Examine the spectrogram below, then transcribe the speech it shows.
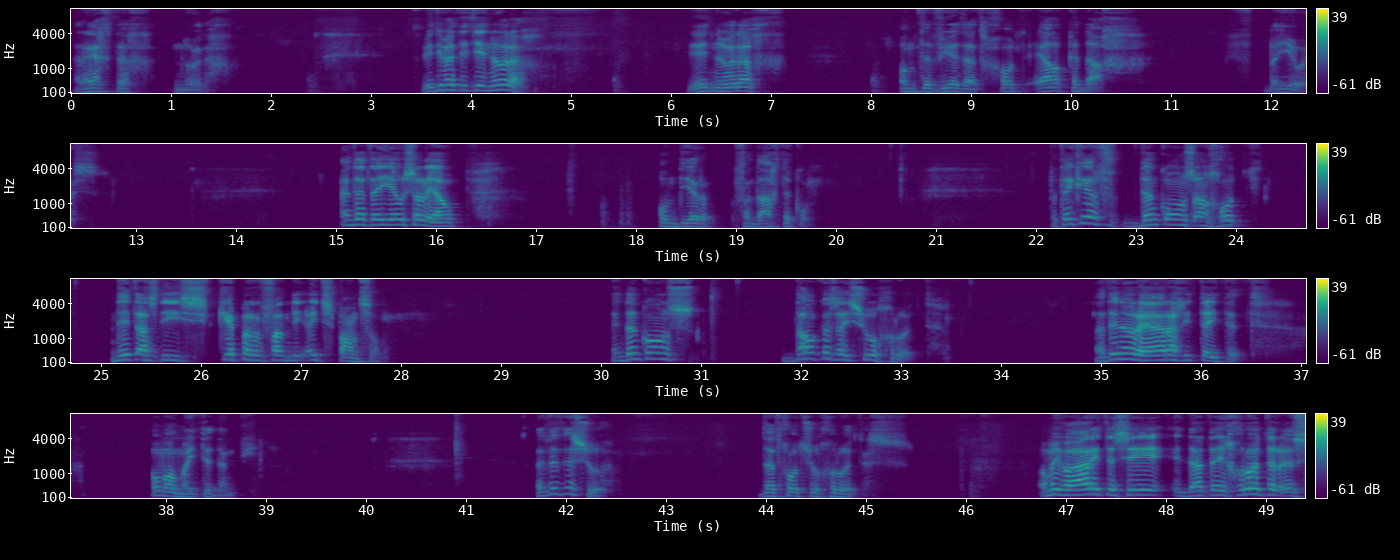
regtig nodig? Weet jy wat het jy nodig? Jy het nodig om te weet dat God elke dag by jou is. En dat hy jou sal help om deur vandag te kom. Partykeer dink ons aan God net as die skepper van die uitspansel. En dink ons dalk is hy so groot. Dat hy nou regtig die tyd het om aan my te dink. En dit is so dat God so groot is. Om die waarheid te sê dat hy groter is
